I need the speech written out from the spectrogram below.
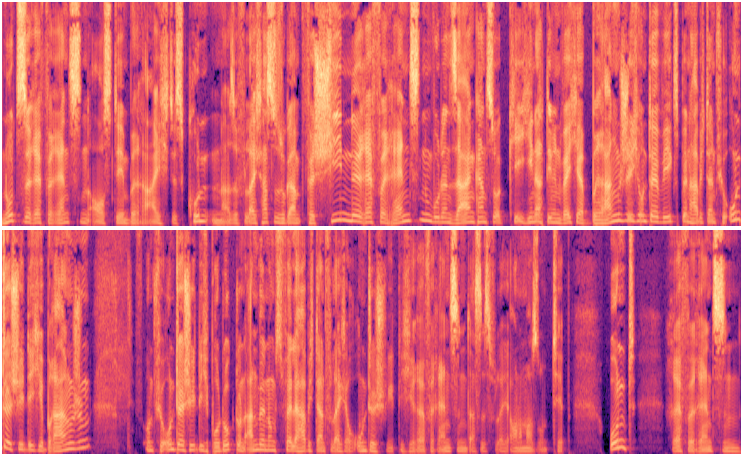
nutze Referenzen aus dem Bereich des Kunden. Also vielleicht hast du sogar verschiedene Referenzen, wo du dann sagen kannst, okay, je nachdem in welcher Branche ich unterwegs bin, habe ich dann für unterschiedliche Branchen und für unterschiedliche Produkte und Anwendungsfälle habe ich dann vielleicht auch unterschiedliche Referenzen. Das ist vielleicht auch nochmal so ein Tipp. Und Referenzen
